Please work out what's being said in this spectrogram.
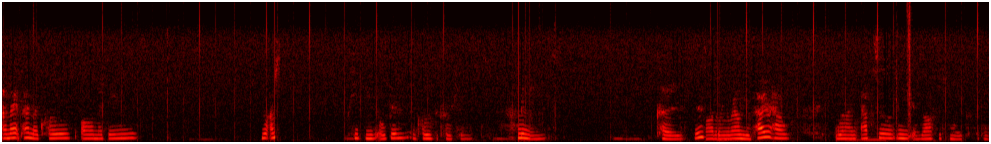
I At nighttime, I close all my things. No, I'm just keep these open and close the curtains. I mean, cause this bothering around the entire house when I'm absolutely exhausted from work. Okay.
